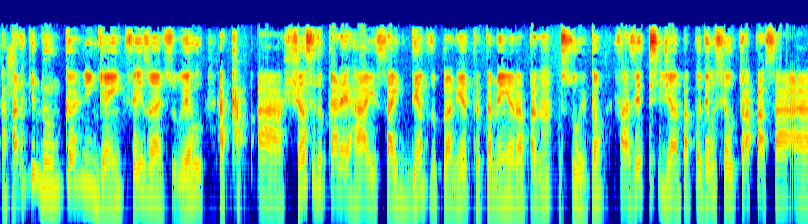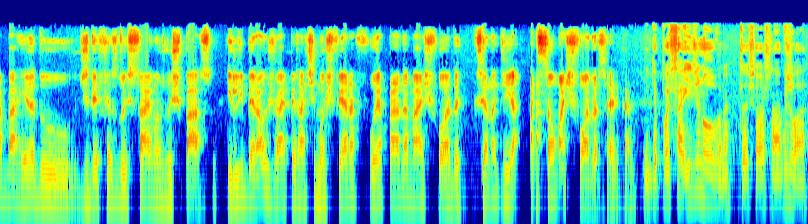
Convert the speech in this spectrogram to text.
A parada que nunca ninguém fez antes. O erro, a, a chance do cara errar e sair dentro do planeta também também era uma parada absurda. Então, fazer esse jump para poder você ultrapassar a barreira do, de defesa dos Cylons no espaço e liberar os Vipers na atmosfera foi a parada mais foda, cena de ação mais foda da série, cara. E depois sair de novo, né? Deixar as naves lá.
